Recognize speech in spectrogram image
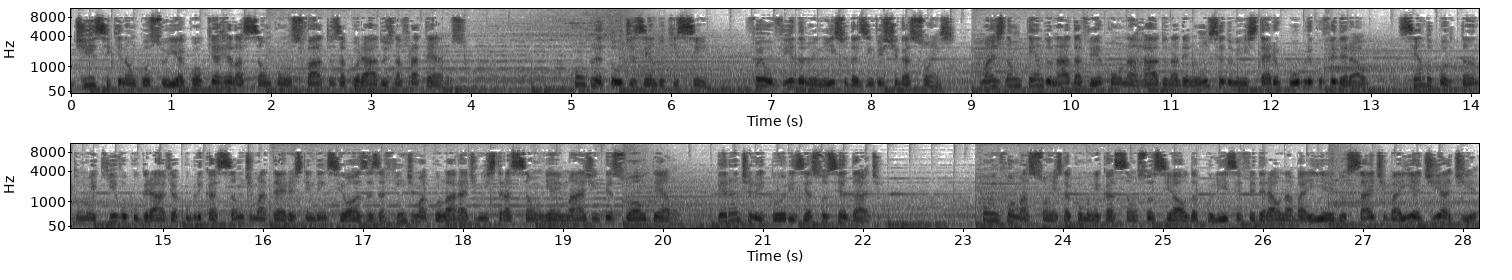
Disse que não possuía qualquer relação com os fatos apurados na Fraternos. Completou dizendo que sim, foi ouvida no início das investigações, mas não tendo nada a ver com o narrado na denúncia do Ministério Público Federal, sendo portanto um equívoco grave a publicação de matérias tendenciosas a fim de macular a administração e a imagem pessoal dela, perante eleitores e a sociedade com informações da comunicação social da Polícia Federal na Bahia e do site Bahia Dia a Dia.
